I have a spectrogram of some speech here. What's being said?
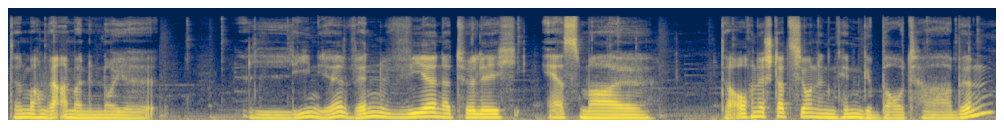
Dann machen wir einmal eine neue Linie, wenn wir natürlich erstmal da auch eine Station hingebaut haben.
